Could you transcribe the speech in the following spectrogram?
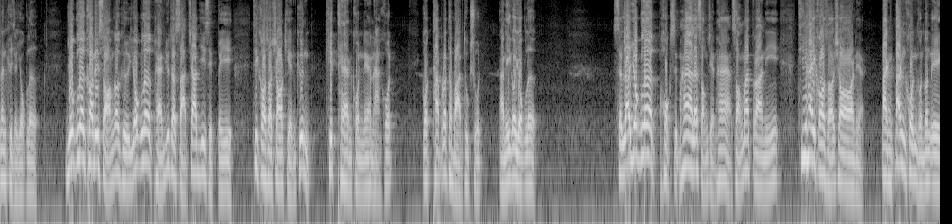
นั่นคือจะยกเลิก ยกเลิกข้อที่ 2 ก็คือยกเลิกแผนยุทธศาสตร์ชาติ 20 ปี ที่คอสชเขียนขึ้น คิดแทนคนในอนาคต กดทับรัฐบาลทุกชุด อันนี้ก็ยกเลิก เสร็จแล้วยกเลิก 65 และ 275สองมาตรานี้ที่ให้คอสชเนี่ยแต่งตั้งคนของตนเอง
